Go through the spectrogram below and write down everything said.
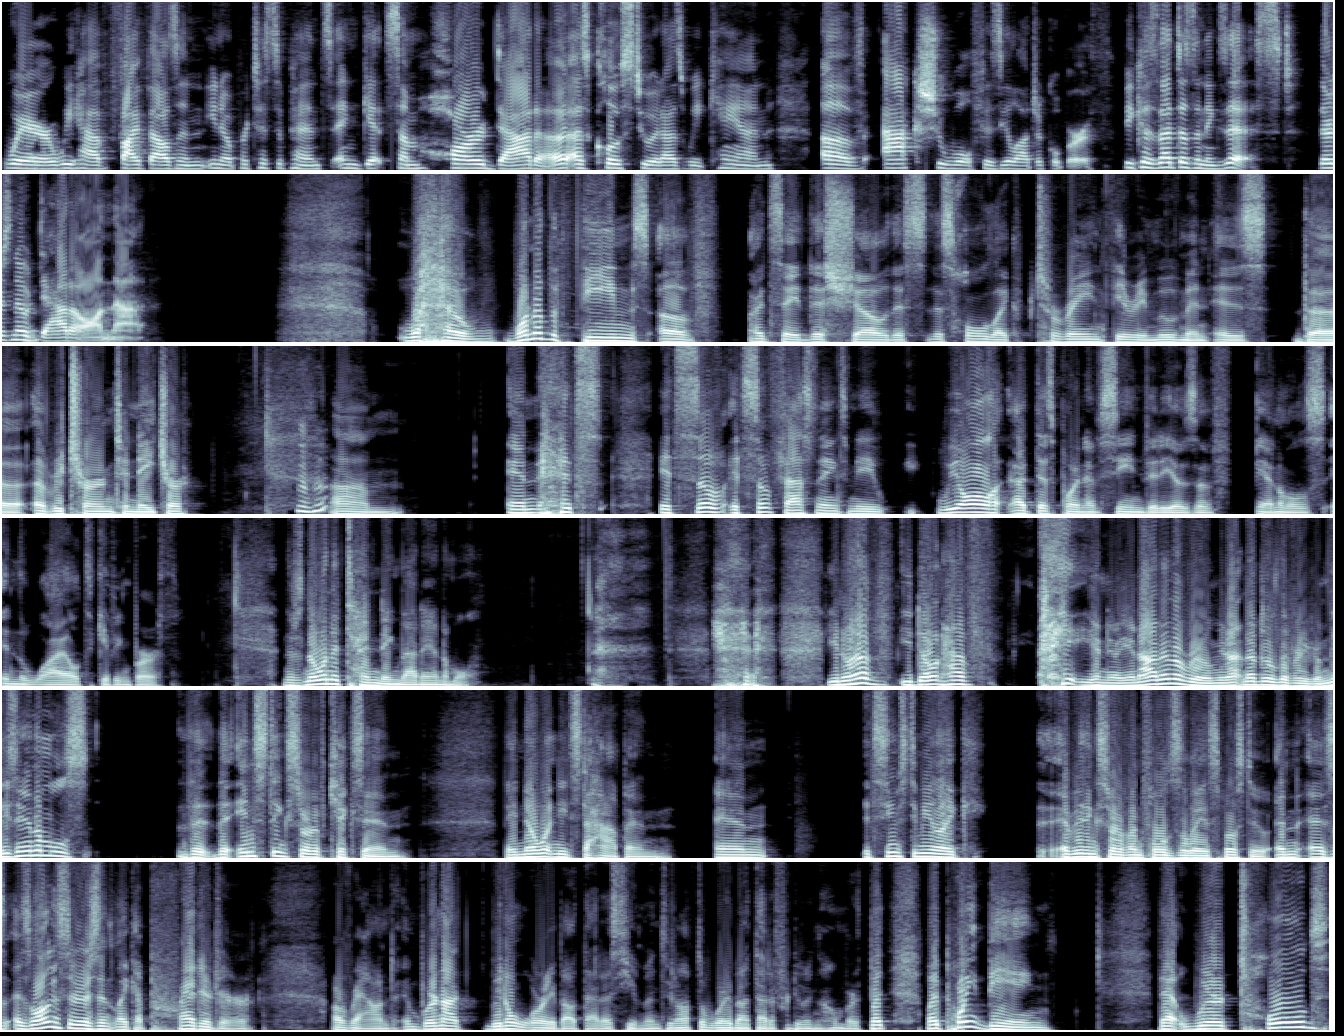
where we have 5000 you know participants and get some hard data as close to it as we can of actual physiological birth because that doesn't exist there's no data on that Well, one of the themes of I'd say this show, this this whole like terrain theory movement is the a return to nature. Mhm. Um, and it's it's so it's so fascinating to me. We all at this point have seen videos of animals in the wild giving birth. And there's no one attending that animal. you don't have you don't have you know you're not in a room you're not in a delivery room. These animals the the instinct sort of kicks in. They know what needs to happen. And it seems to me like everything sort of unfolds the way it's supposed to. And as as long as there isn't like a predator around and we're not we don't worry about that as humans. We don't have to worry about that if we're doing home birth but my point being that we're told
